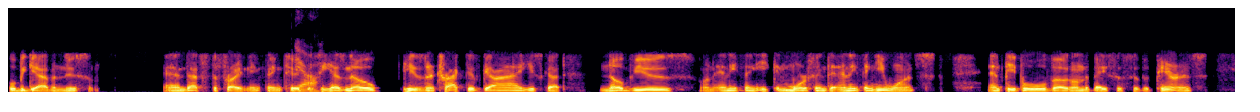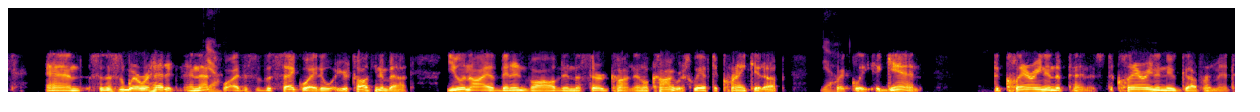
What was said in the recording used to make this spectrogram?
will be Gavin Newsom. And that's the frightening thing too, Yeah. because he has no. He's an attractive guy. He's got no views on anything. He can morph into anything he wants, and people will vote on the basis of appearance. And so this is where we're headed, and that's Yeah. why this is the segue to what you're talking about. You and I have been involved in the Third Continental Congress. We have to crank it up Yeah. quickly again, declaring independence, declaring a new government,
